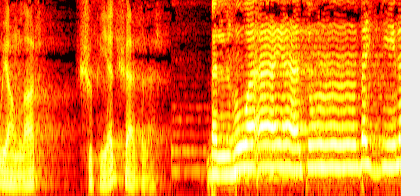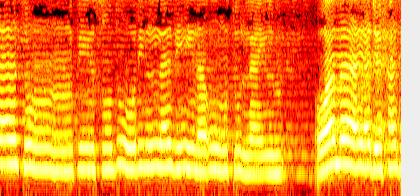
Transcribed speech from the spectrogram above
uyanlar şübhəyə düşərdilər. بل هو آيات بينات في صدور الذين أوتوا العلم وما يجحد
